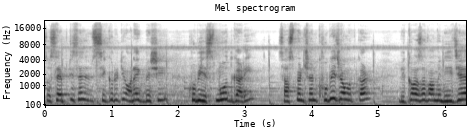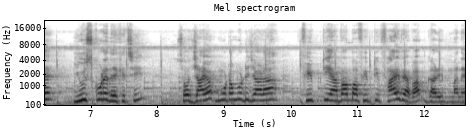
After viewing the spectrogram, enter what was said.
সো সেফটি সিকিউরিটি অনেক বেশি, খুবই স্মুথ গাড়ি। সাসপেনশন খুবই চমৎকার বিকজ অফ আমি নিজে ইউজ করে দেখেছি। সো যাই হোক, মোটামুটি যারা ফিফটি অ্যাবাব বা ফিফটি ফাইভ অ্যাবাব গাড়ির মানে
